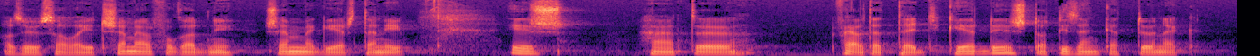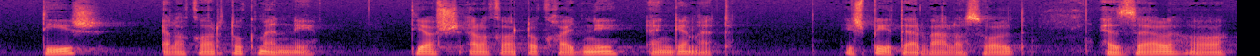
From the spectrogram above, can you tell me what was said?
az ő szavait sem elfogadni, sem megérteni, és hát feltette egy kérdést a tizenkettőnek, ti is el akartok menni? Ti is el akartok hagyni engemet? És Péter válaszolt ezzel a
